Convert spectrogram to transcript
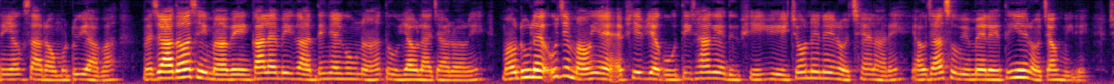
နှစ်ယောက်စတော့မတွေ့ရပါ။မကြတော့အချိန်မှာပင်ကားလမ်းမေးကတင်းချိုင်းကုန်းနာသို့ရောက်လာကြတော့တယ်။မောင်တူးလည်းဥကျင်မောင်ရဲ့အဖြစ်အပျက်ကိုတီထားခဲ့သူဖြစ်၍ကြောနေနေတော့ချမ်းလာတယ်။ယောက်ျားဆိုပေမဲ့လည်းတည့်ရတော့ကြောက်မိတယ်။ယ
